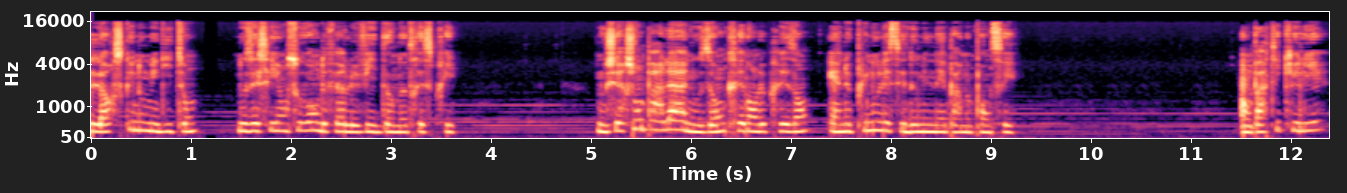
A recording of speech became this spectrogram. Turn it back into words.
Lorsque nous méditons, nous essayons souvent de faire le vide dans notre esprit. Nous cherchons par là à nous ancrer dans le présent et à ne plus nous laisser dominer par nos pensées. En particulier,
